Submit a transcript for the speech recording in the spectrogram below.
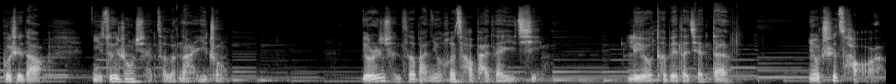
不知道你最终选择了哪一种？有人选择把牛和草排在一起，理由特别的简单，牛吃草啊。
